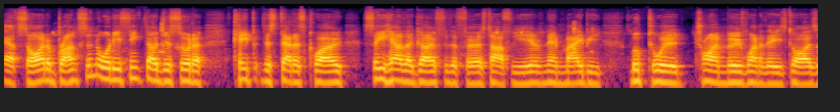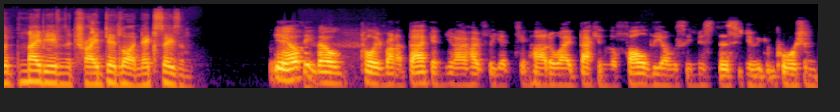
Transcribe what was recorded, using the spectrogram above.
outside of Brunson, or do you think they'll just sort of keep the status quo, see how they go for the first half of the year, and then maybe look to uh, try and move one of these guys, maybe even the trade deadline next season? Yeah, I think they'll probably run it back and, you know, hopefully get Tim Hardaway back into the fold. He obviously missed a significant portion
